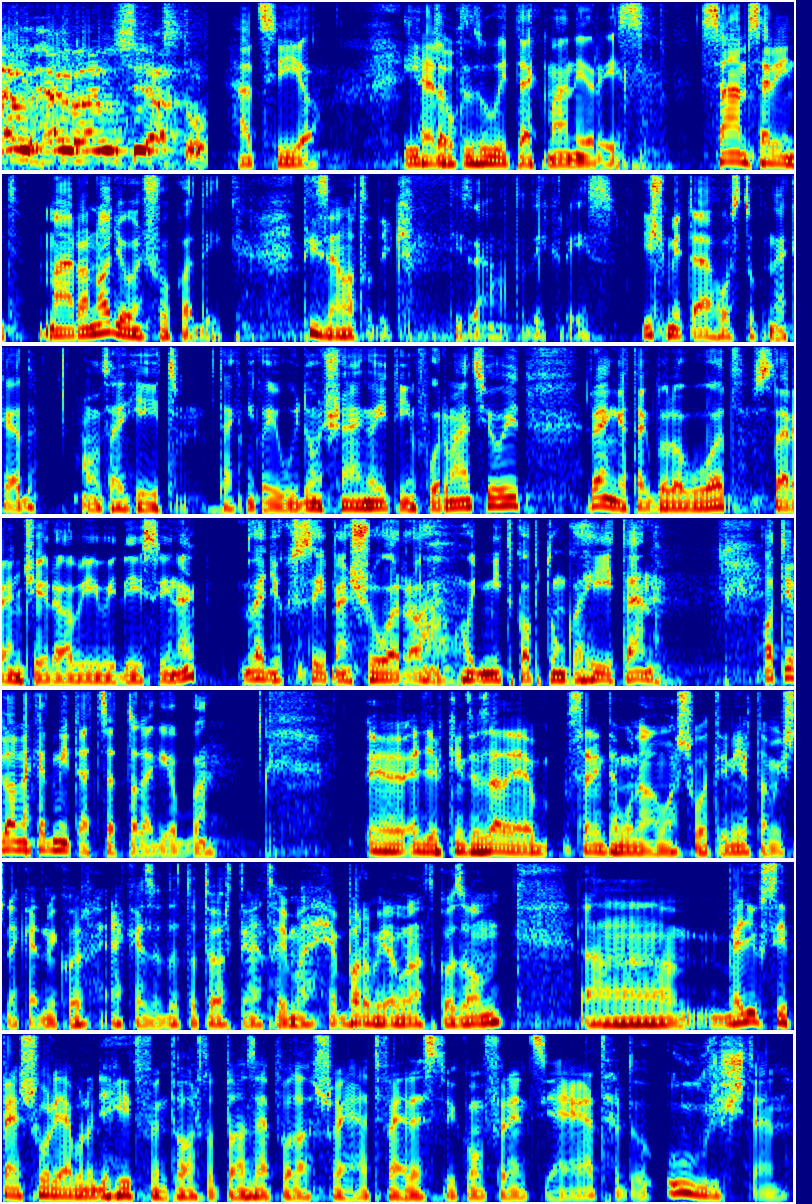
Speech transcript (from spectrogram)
Hello, hello, hello, sziasztok! Hát szia! Itt Hello. az új Techmania rész. Szám szerint már a nagyon sokadik, 16. 16. rész. Ismét elhoztuk neked az egy hét technikai újdonságait, információit. Rengeteg dolog volt, szerencsére a VVDC-nek. Vegyük szépen sorra, hogy mit kaptunk a héten. Attila, neked mi tetszett a legjobban? Egyébként az eleje szerintem unalmas volt, én írtam is neked, mikor elkezdődött a történet, hogy már baromira unatkozom. Uh, vegyük szépen sorjában, a hétfőn tartotta az Apple a saját fejlesztő konferenciáját, hát úristen,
